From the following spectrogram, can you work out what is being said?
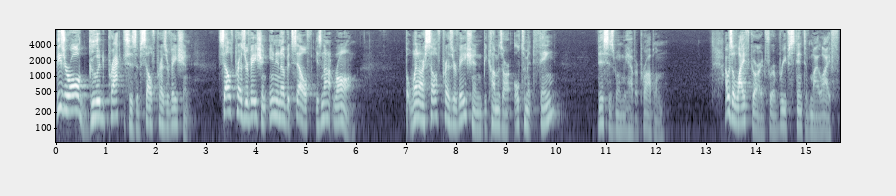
These are all good practices of self preservation. Self preservation, in and of itself, is not wrong. But when our self preservation becomes our ultimate thing, this is when we have a problem. I was a lifeguard for a brief stint of my life.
